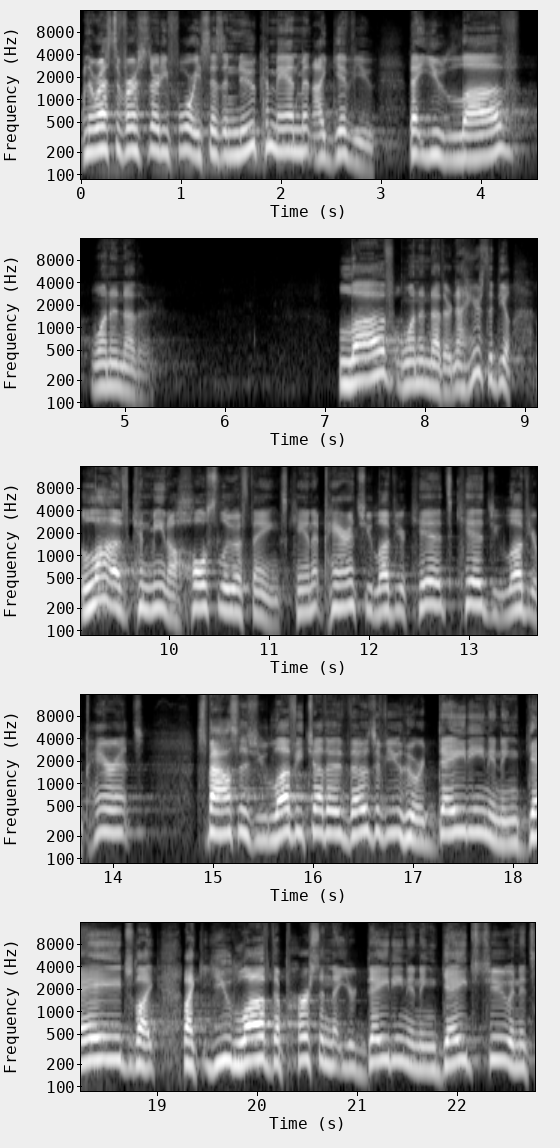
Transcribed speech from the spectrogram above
in the rest of verse 34, he says, A new commandment I give you, that you love one another. Love one another. Now, here's the deal love can mean a whole slew of things, can it? Parents, you love your kids. Kids, you love your parents. Spouses, you love each other. Those of you who are dating and engaged, like, like you love the person that you're dating and engaged to, and it's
